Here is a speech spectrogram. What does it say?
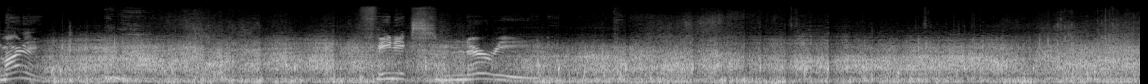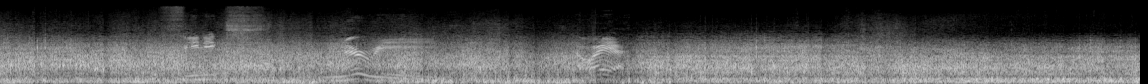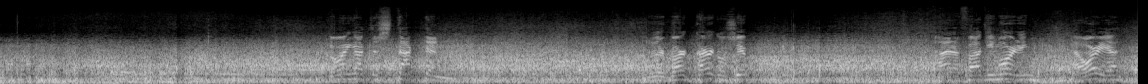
Good morning. Phoenix Nereid. Phoenix Nereid. Oh, How are ya? Going up to Stockton. Bark cargo ship on a foggy morning. How are ya?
